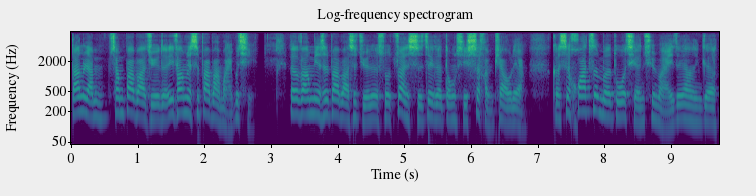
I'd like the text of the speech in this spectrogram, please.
当然，像爸爸觉得，一方面是爸爸买不起。二方面是爸爸是觉得说钻石这个东西是很漂亮，可是花这么多钱去买这样一个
